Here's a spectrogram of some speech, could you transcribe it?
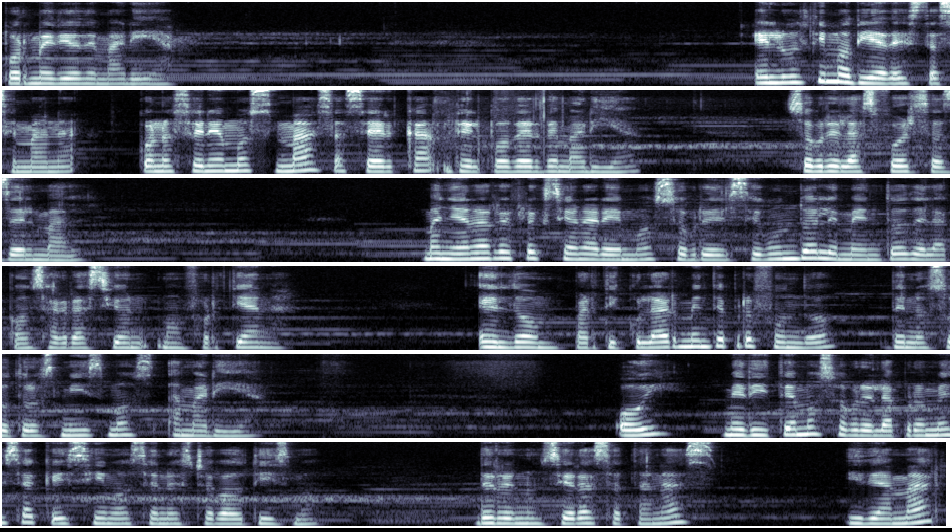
por medio de María. El último día de esta semana conoceremos más acerca del poder de María sobre las fuerzas del mal. Mañana reflexionaremos sobre el segundo elemento de la consagración monfortiana, el don particularmente profundo de nosotros mismos a María. Hoy meditemos sobre la promesa que hicimos en nuestro bautismo, de renunciar a Satanás y de amar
